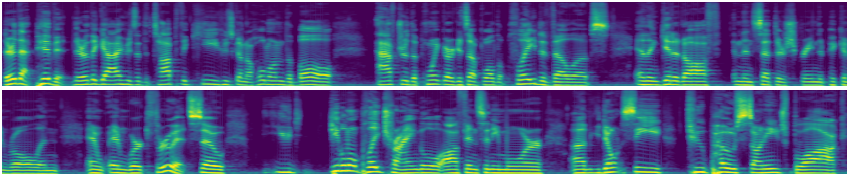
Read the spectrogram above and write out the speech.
They're that pivot. They're the guy who's at the top of the key who's going to hold on to the ball after the point guard gets up while the play develops and then get it off and then set their screen the pick and roll and and, and work through it. So you people don't play triangle offense anymore. Um, you don't see two posts on each block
